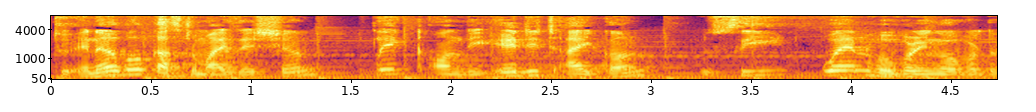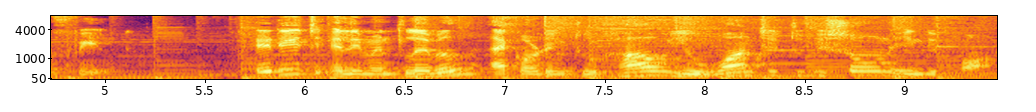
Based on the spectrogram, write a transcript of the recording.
To enable customization, click on the edit icon to see when hovering over the field. Edit element label according to how you want it to be shown in the form.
